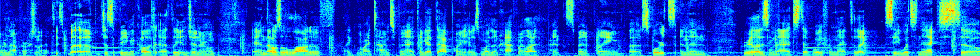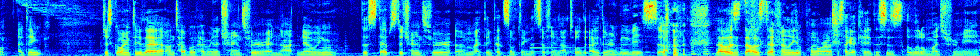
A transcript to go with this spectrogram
or not professional athletes, but um, just being a college athlete in general. And that was a lot of like my time spent. I think at that point it was more than half my life spent playing uh, sports, and then realizing that I had to step away from that to like see what's next. So I think just going through that on top of having to transfer and not knowing the steps to transfer, um, I think that's something that's definitely not told either in movies. So that was that was definitely a point where I was just like, okay, this is a little much for me.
